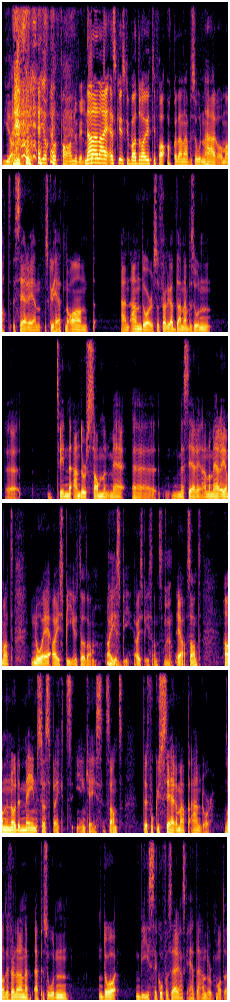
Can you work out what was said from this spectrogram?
gjøre gjør hva faen du vil. Nei, nei, nei, jeg skulle, skulle bare dra ut ifra akkurat denne episoden her om at serien skulle hete noe annet enn Andor, så føler jeg at denne episoden eh, tvinner Andor sammen med, eh, med serien enda mer, i og med at nå er ISB ute av den. ISB, ISB, sant? Ja. Ja, sant? Han er nå the main suspect i en case, sant? Det fokuserer mer på Andor. Sånn at Jeg føler denne episoden da viser hvorfor serien skal hete Andor, på en måte,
